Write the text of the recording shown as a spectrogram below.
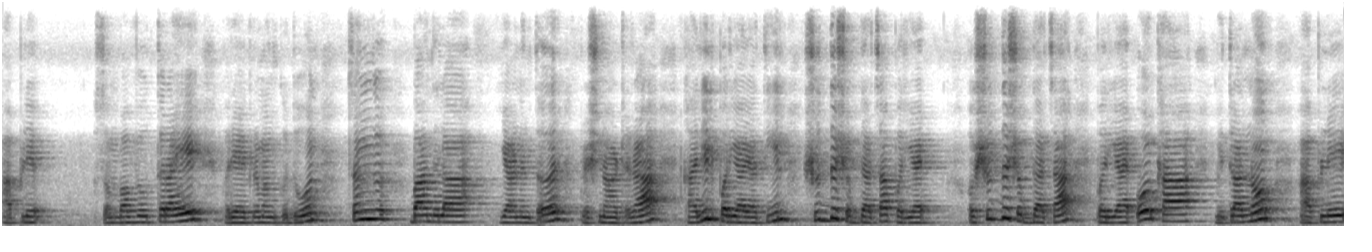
आपले संभाव्य उत्तर आहे पर्याय क्रमांक दोन चंग बांधला. यानंतर प्रश्न अठरा खालील पर्यायातील शुद्ध शब्दाचा पर्याय अशुद्ध शब्दाचा पर्याय ओळखा. मित्रांनो आपले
